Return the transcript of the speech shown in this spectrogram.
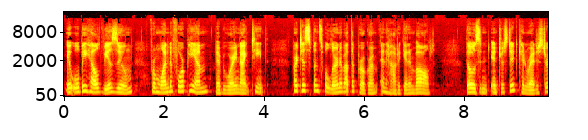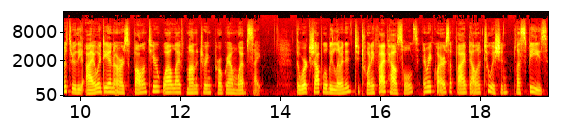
It will be held via Zoom from 1 to 4 p.m. February 19th. Participants will learn about the program and how to get involved. Those interested can register through the Iowa DNR's Volunteer Wildlife Monitoring Program website. The workshop will be limited to 25 households and requires a $5 tuition plus fees.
